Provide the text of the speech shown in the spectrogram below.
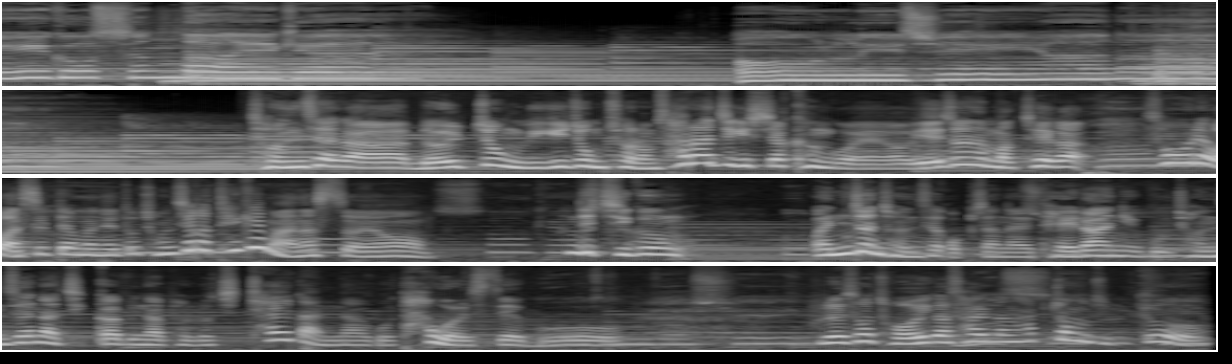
이곳은 나에게 어울리지 않아 전세가 멸종 위기종처럼 사라지기 시작한 거예요. 예전에 막 제가 서울에 왔을 때만 해도 전세가 되게 많았어요. 근데 지금 완전 전세가 없잖아요. 대란이고 전세나 집값이나 별로 차이도 안 나고 다 월세고. 그래서 저희가 살던 합정집도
